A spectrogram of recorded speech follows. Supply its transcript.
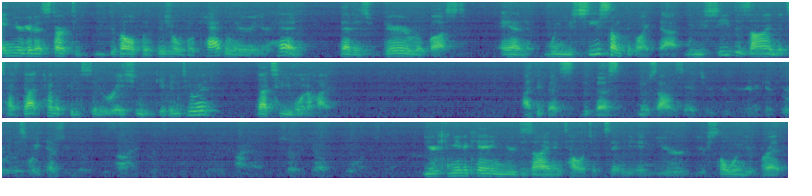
and you're going to start to develop a visual vocabulary in your head that is very robust. And when you see something like that, when you see design that's had that kind of consideration given to it, that's who you want to hire. I think that's the best, most honest answer you're going to get through this weekend. pushing those design principles, really trying to show the job you understand. You're communicating your design intelligence and, and your, your soul and your breadth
